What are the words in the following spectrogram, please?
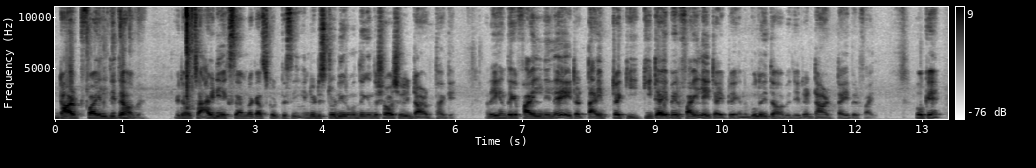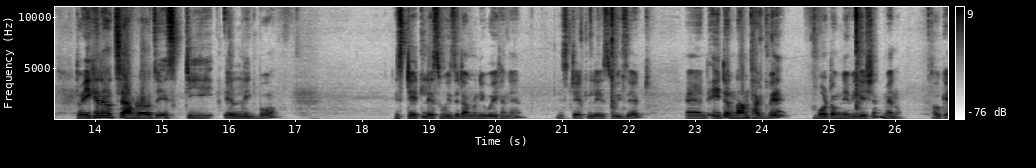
ডার্ট ফাইল দিতে হবে। এটা হচ্ছে আইডিএক্সে আমরা কাজ করতেছি। ইন্ডোড স্টুডিওর মধ্যে কিন্তু সরাসরি ডার্ট থাকে। আর এখান থেকে ফাইল নিলে এটার টাইপটা কি? কি টাইপের ফাইল এই টাইপটা এখানে বলে দিতে হবে যে এটা ডার্ট টাইপের ফাইল ওকে তো এইখানে হচ্ছে আমরা হচ্ছে এসটিএল লিখব। স্টেটলেস উইজেট আমরা নিব এখানে। স্টেটলেস উইজেট অ্যান্ড এইটার নাম থাকবে বটম নেভিগেশন মেনু ওকে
